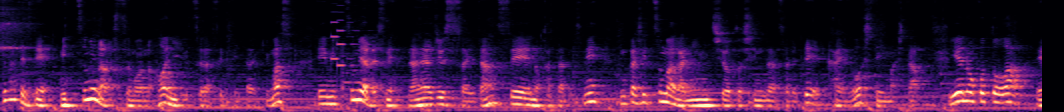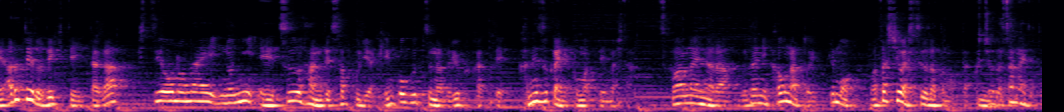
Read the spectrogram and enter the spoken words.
ではですね3つ目の質問の方に移らせていただきます。で3つ目はですね70歳男性の方ですね。昔妻が認知症と診断されて介護をしていました。家のことは、えある程度できていたが必要のないのに、え通販でサプリや健康グッズなどよく買って金遣いに困っていました使わないなら無駄に買うなと言っても私は必要だと思った。口を出さないでと、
